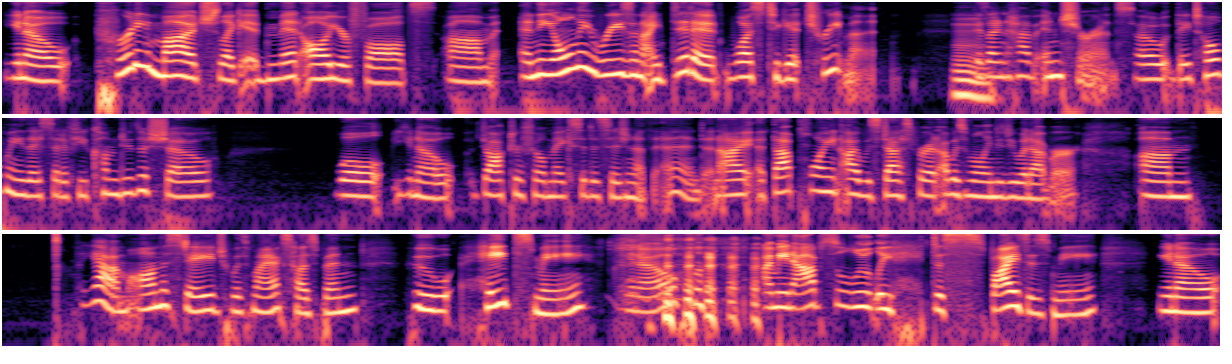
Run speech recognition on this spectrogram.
you know, pretty much like admit all your faults. Um, and the only reason I did it was to get treatment. because I didn't have insurance. So they told me they said if you come do the show, well, you know, Dr. Phil makes a decision at the end. And I at that point I was desperate. I was willing to do whatever. Um, but yeah, I'm on the stage with my ex-husband who hates me, you know. I mean, absolutely despises me, you know.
